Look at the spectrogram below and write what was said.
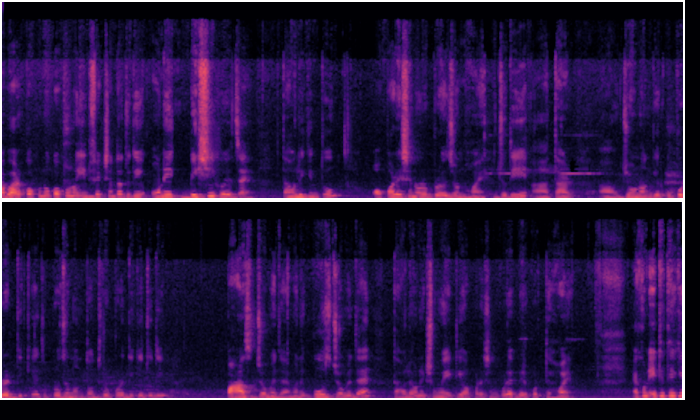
আবার কখনো কখনো ইনফেকশনটা যদি অনেক বেশি হয়ে যায়, তাহলে কিন্তু অপারেশনেরও প্রয়োজন হয়। যদি তার যৌনাঙ্গের উপরের দিকে, যে প্রজনন তন্ত্রের উপরের দিকে যদি পাস জমে যায় মানে পুজ জমে যায়, তাহলে অনেক সময় এটি অপারেশন করে বের করতে হয়। এখন এটি থেকে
